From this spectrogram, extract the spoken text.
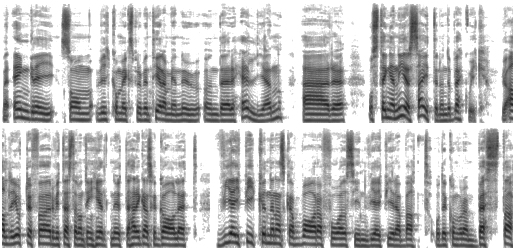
Men en grej som vi kommer experimentera med nu under helgen är att stänga ner sajten under Black Week. Vi har aldrig gjort det förr, vi testar någonting helt nytt. Det här är ganska galet. VIP-kunderna ska bara få sin VIP-rabatt och det kommer vara den bästa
